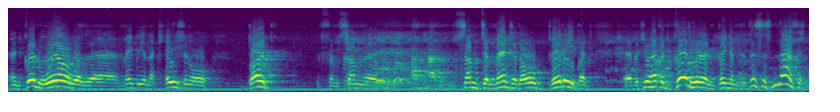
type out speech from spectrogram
and goodwill with uh, maybe an occasional burp from some, uh, some demented old biddy, but, uh, but you have it good here in Binghamton. This is nothing.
